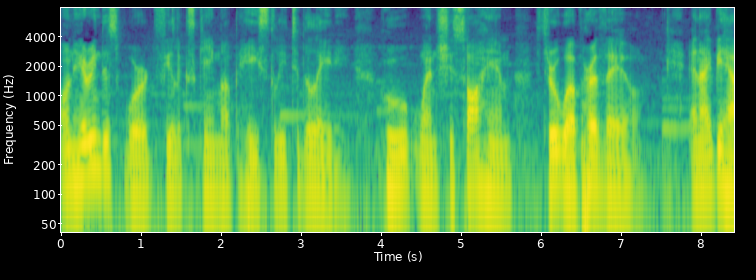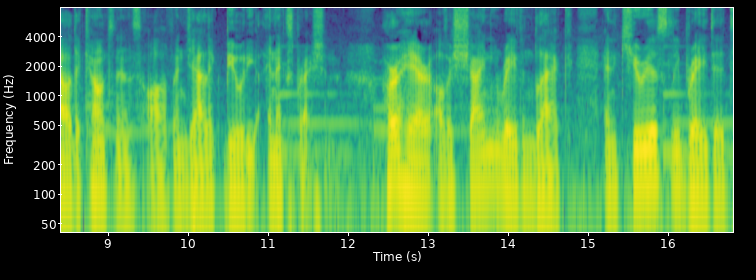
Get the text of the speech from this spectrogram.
On hearing this word, Felix came up hastily to the lady, who, when she saw him, threw up her veil, and I beheld a countenance of angelic beauty and expression. Her hair of a shining raven black and curiously braided,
